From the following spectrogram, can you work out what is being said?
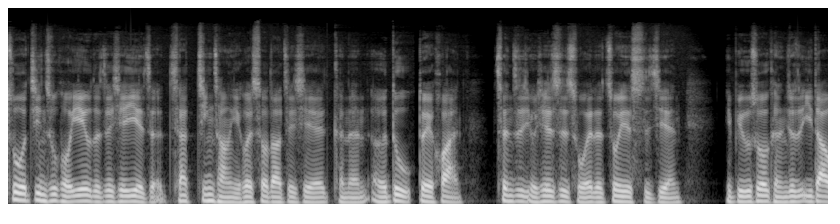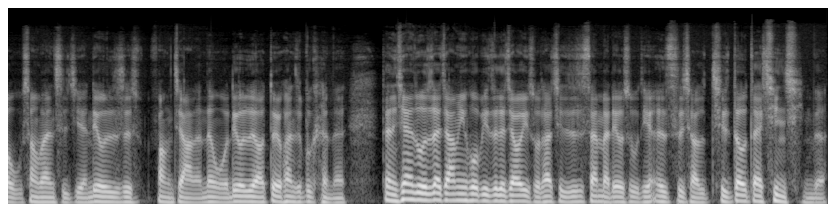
做进出口业务的这些业者，他经常也会受到这些可能额度兑换，甚至有些是所谓的作业时间。你比如说，可能就是一到五上班时间，六日是放假的，那我六日要兑换是不可能。但你现在如果是在加密货币这个交易所，它其实是三百六十五天、二十四小时，其实都在进行的，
